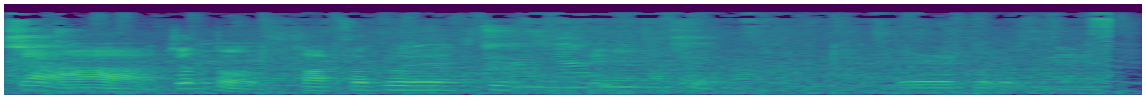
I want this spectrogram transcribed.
じゃあちょっと早速してみましょうかえーとですね。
